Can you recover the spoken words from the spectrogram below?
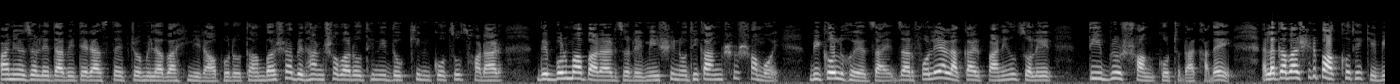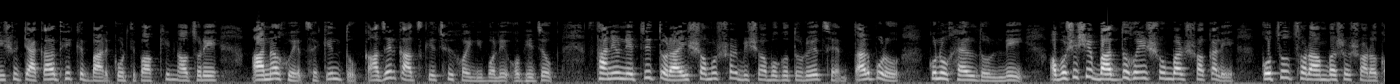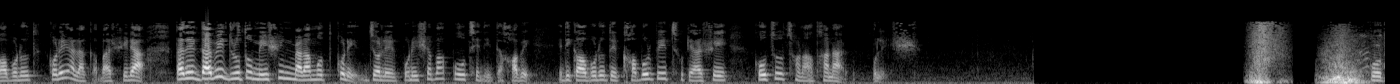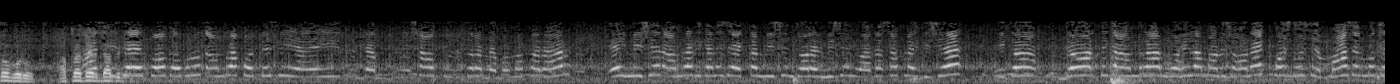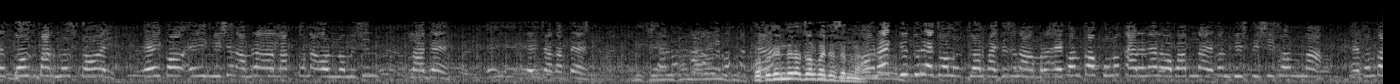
পানীয় জলের দাবিতে রাস্তায় প্রমিলা বাহিনীর অবরোধ। আমবাসা বিধানসভার অধীনে দক্ষিণ কচু ছড়ার দেববর্মা পাড়ার জলে মেশিন অধিকাংশ সময় বিকল হয়ে যায়, যার ফলে এলাকার পানীয় জলের তীব্র সংকট দেখা দেয়। এলাকাবাসীর পক্ষ থেকে বিষয়টি একাধিকবার কর্তৃপক্ষের নজরে আনা হয়েছে, কিন্তু কাজের কাজ কিছুই হয়নি বলে অভিযোগ। স্থানীয় নেতৃত্বরা এই সমস্যার বিষয়ে অবগত রয়েছেন, তারপরও কোনো হেলদোল নেই। অবশেষে বাধ্য হয়ে সোমবার সকালে কচুছড়া আমবাসা সড়ক অবরোধ করে এলাকাবাসীরা তাদের দাবি, দ্রুত মেশিন মেরামত করে জলের পরিষেবা পৌঁছে দিতে হবে। এদিকে অবরোধের খবর পেয়ে ছুটে আসে কচুছড়া থানার পুলিশ। পথ অবরোধ আপনাদের দাবি পথ অবরোধ আমরা করতেছি এই সাউথ এই মেশিন আমরা এখানে যে একটা মেশিন জলের মেশিন ওয়াটার সাপ্লাই দিছে এটা দেওয়ার থেকে আমরা মহিলা মানুষ অনেক কষ্ট হয়েছে মাসের মধ্যে দশ বার নষ্ট হয়। এই ক- এই মেশিন আমরা লাগতো না অন্য মেশিন লাগে এই- জায়গাতে। কতদিন ধরে জল পাইতেছেন না? অনেক দিন ধরে জল জল পাইতেছে না আমরা। এখন তো কোনো কারেন্টের অভাব না এখন বৃষ্টি সিজন না। এখন তো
